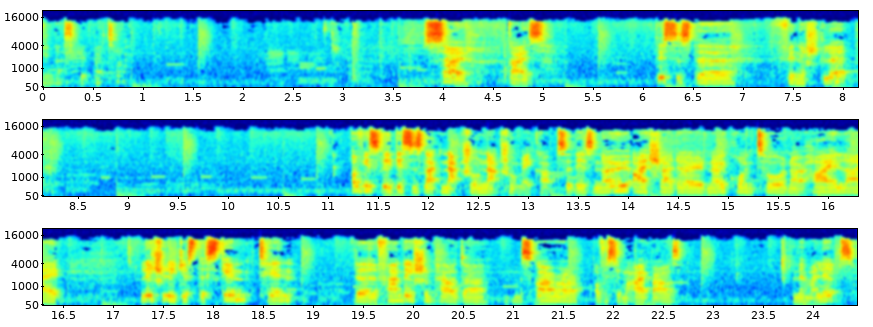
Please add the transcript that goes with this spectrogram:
Think that's a bit better. So, guys, this is the finished look. Obviously, this is like natural, natural makeup. So there's no eyeshadow, no contour, no highlight. Literally just the skin tint, the foundation powder, mascara, obviously my eyebrows, and then my lips.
